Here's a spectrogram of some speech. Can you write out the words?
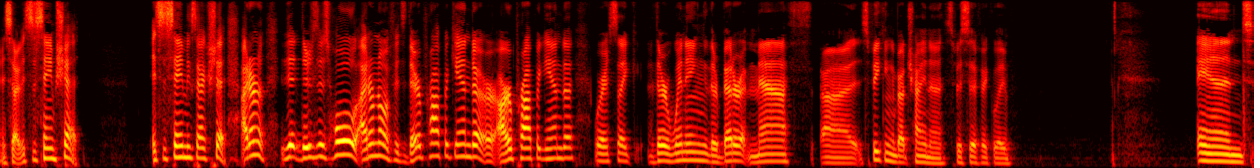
And so it's the same shit. It's the same exact shit. I don't know. There's this whole, I don't know if it's their propaganda or our propaganda, where it's like they're winning, they're better at math. Uh, speaking about China specifically. And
